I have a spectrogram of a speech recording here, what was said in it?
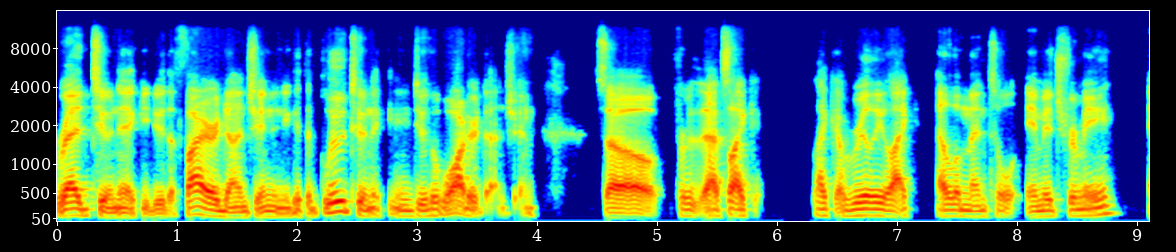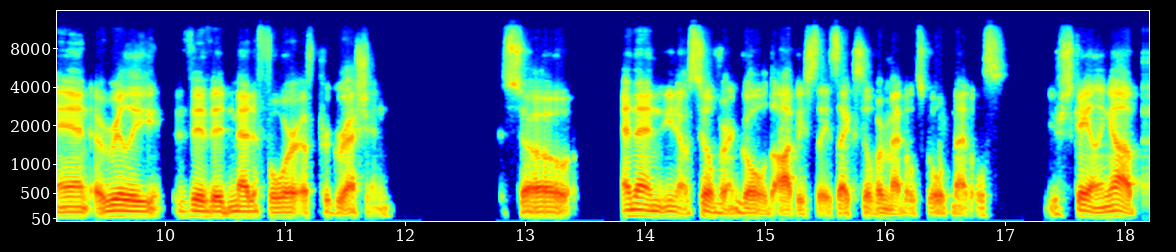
red tunic, you do the fire dungeon, and you get the blue tunic, and you do the water dungeon. So for that's like like a really like elemental image for me and a really vivid metaphor of progression. So, and then, you know, silver and gold, obviously, it's like silver medals, gold medals. You're scaling up.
